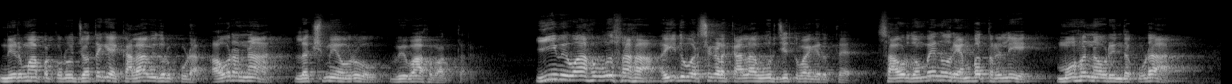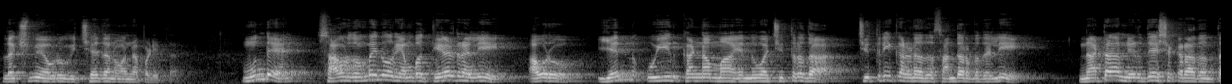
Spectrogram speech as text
ನಿರ್ಮಾಪಕರು ಜೊತೆಗೆ ಕಲಾವಿದರು ಕೂಡ ಅವರನ್ನು ಲಕ್ಷ್ಮಿ ಅವರು ವಿವಾಹವಾಗ್ತಾರೆ. ಈ ವಿವಾಹವೂ ಸಹ ಐದು ವರ್ಷಗಳ ಕಾಲ ಊರ್ಜಿತವಾಗಿರುತ್ತೆ. ಸಾವಿರದ ಒಂಬೈನೂರ ಎಂಬತ್ತರಲ್ಲಿ ಮೋಹನ್ ಅವರಿಂದ ಕೂಡ ಲಕ್ಷ್ಮಿ ಅವರು ವಿಚ್ಛೇದನವನ್ನು ಪಡೀತಾರೆ. ಮುಂದೆ ಸಾವಿರದ ಒಂಬೈನೂರ ಎಂಬತ್ತೇಳರಲ್ಲಿ ಅವರು ಎನ್ ಉಯಿರ್ ಕಣ್ಣಮ್ಮ ಎನ್ನುವ ಚಿತ್ರದ ಚಿತ್ರೀಕರಣದ ಸಂದರ್ಭದಲ್ಲಿ ನಟ ನಿರ್ದೇಶಕರಾದಂಥ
